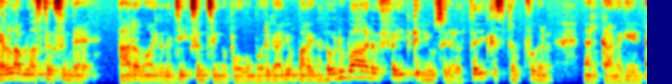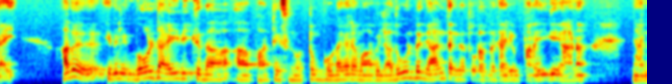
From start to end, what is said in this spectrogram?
കേരള ബ്ലാസ്റ്റേഴ്സിന്റെ താരമായിരുന്ന ജീക്സൺ സിംഗ് പോകുമ്പോൾ ഒരു കാര്യം പറയുന്നുണ്ട്. ഒരുപാട് ഫേക്ക് ന്യൂസുകൾ ഫേക്ക് സ്റ്റെപ്പുകൾ ഞാൻ കാണുകയുണ്ടായി. അത് ഇതിൽ ഇൻവോൾവ് ആയിരിക്കുന്ന ആ പാർട്ടീസിന് ഒട്ടും ഗുണകരമാവില്ല. അതുകൊണ്ട് ഞാൻ തന്നെ തുറന്ന കാര്യം പറയുകയാണ്. ഞാൻ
